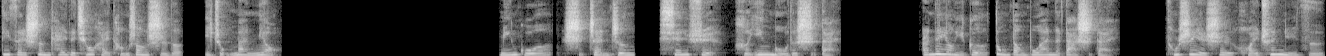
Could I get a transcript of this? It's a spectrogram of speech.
滴在盛开的秋海棠上时的一种曼妙。民国是战争、鲜血和阴谋的时代。而那样一个动荡不安的大时代，同时也是怀春女子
